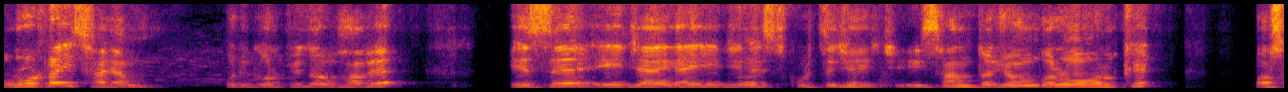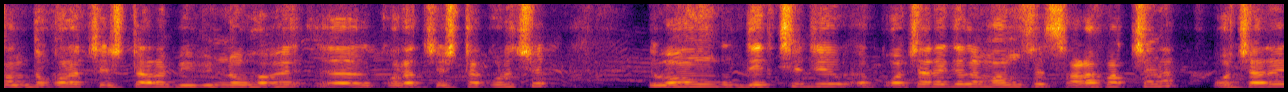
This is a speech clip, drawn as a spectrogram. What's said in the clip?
পুরোটাই সাজানো পরিকল্পিত ভাবে এসে এই জায়গায় এই জিনিস করতে চাইছে। এই শান্ত জঙ্গলমহলকে অশান্ত করার চেষ্টা আরও বিভিন্নভাবে করার চেষ্টা করেছে এবং দেখছে যে প্রচারে গেলে মানুষের সাড়া পাচ্ছে না। প্রচারে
